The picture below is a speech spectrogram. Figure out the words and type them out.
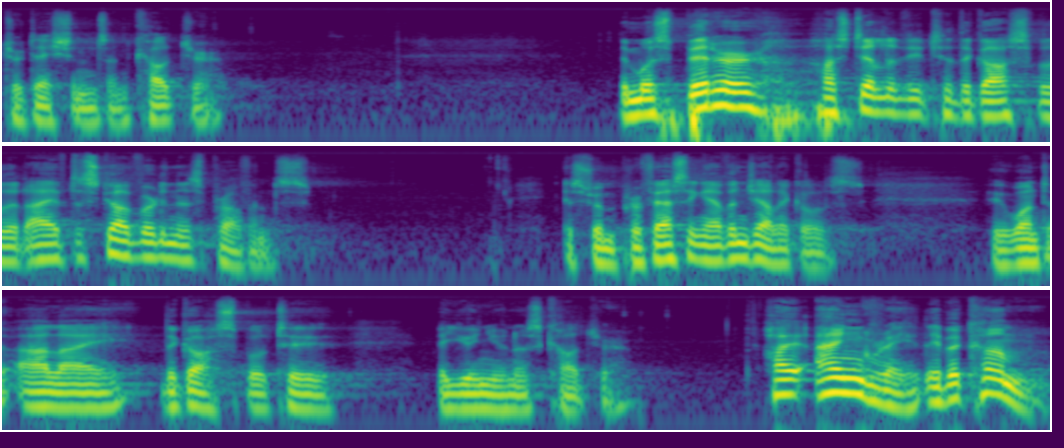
traditions and culture. The most bitter hostility to the gospel that I have discovered in this province is from professing evangelicals who want to ally the gospel to a unionist culture. How angry they become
